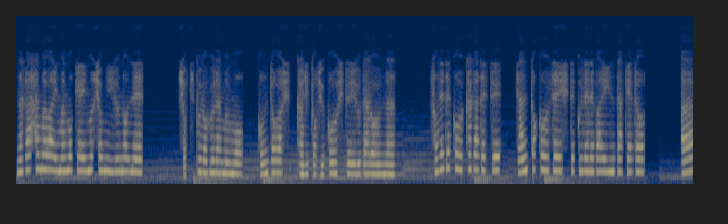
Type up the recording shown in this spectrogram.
長浜は今も刑務所にいるのね。処置プログラムも、今度はしっかりと受講しているだろうな。それで効果が出て、ちゃんと構成してくれればいいんだけど。ああ、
